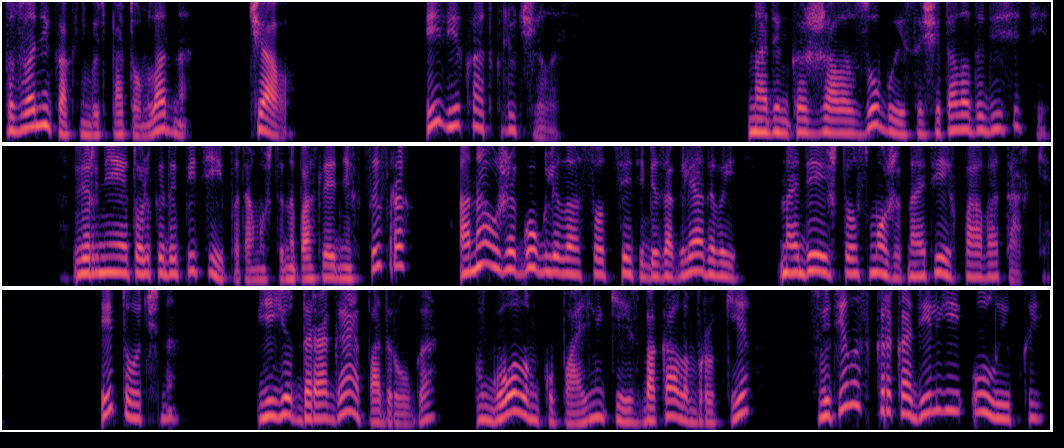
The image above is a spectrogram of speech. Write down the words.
Позвони как-нибудь потом, ладно? Чао». И Вика отключилась. Наденька сжала зубы и сосчитала до десяти. Вернее, только до пяти, потому что на последних цифрах она уже гуглила соцсети безоглядовой, надеясь, что сможет найти их по аватарке. И точно. Ее дорогая подруга в голом купальнике и с бокалом в руке светилась крокодильей улыбкой,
